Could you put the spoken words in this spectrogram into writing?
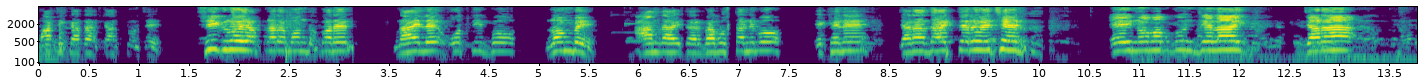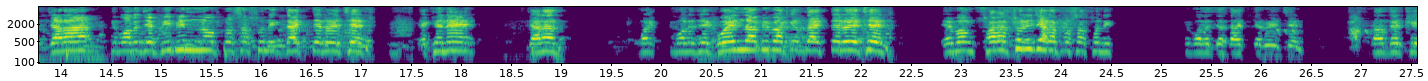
মাটি কাটার কাজ চলছে শীঘ্রই আপনারা বন্ধ করেন, নাইলে অতীব লম্বে আমরা এটার ব্যবস্থা নিব। এখানে যারা দায়িত্বে রয়েছেন, এই নবাবগঞ্জ জেলায় যারা যারা কি বলে যে বিভিন্ন প্রশাসনিক দায়িত্বে রয়েছেন, এখানে যারা বলে যে গোয়েন্দা বিভাগের দায়িত্বে রয়েছেন এবং সরাসরি যারা প্রশাসনিক কি বলে যে দায়িত্বে রয়েছেন, আপনাদেরকে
